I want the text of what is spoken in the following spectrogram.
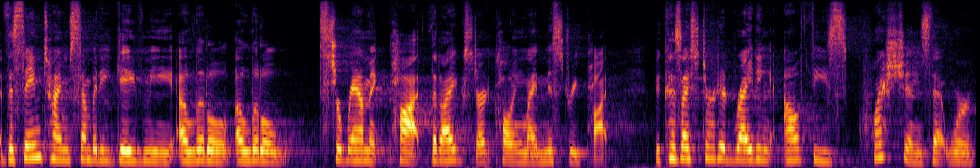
At the same time, somebody gave me a little, a little ceramic pot that I started calling my mystery pot because I started writing out these questions that were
